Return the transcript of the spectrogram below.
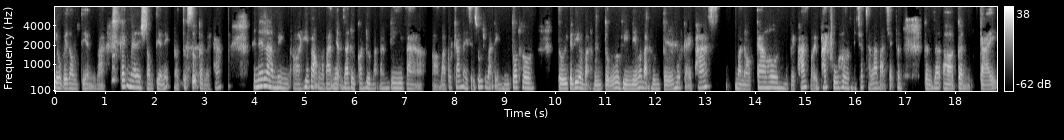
hiểu về dòng tiền và cách manage dòng tiền ấy nó thực sự cần phải khác. Thế nên là mình uh, hy vọng là bạn nhận ra được con đường bạn đang đi và uh, bản podcast này sẽ giúp cho bạn định hướng tốt hơn tới cái điều bạn hướng tới. Bởi vì nếu mà bạn hướng tới một cái path mà nó cao hơn một cái path nó impactful hơn thì chắc chắn là bạn sẽ cần cần uh, ờ, cần cái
